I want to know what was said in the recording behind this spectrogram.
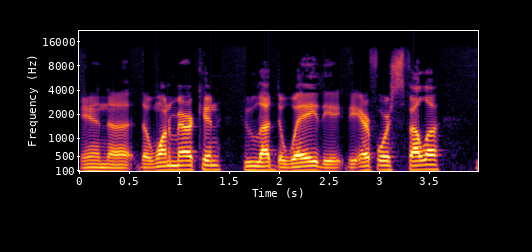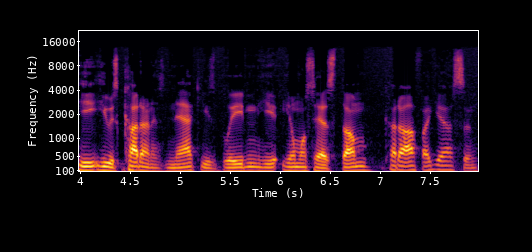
and uh, the one American who led the way, the, the Air Force fella, he, he was cut on his neck. He's bleeding. He, he almost had his thumb cut off, I guess. And,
